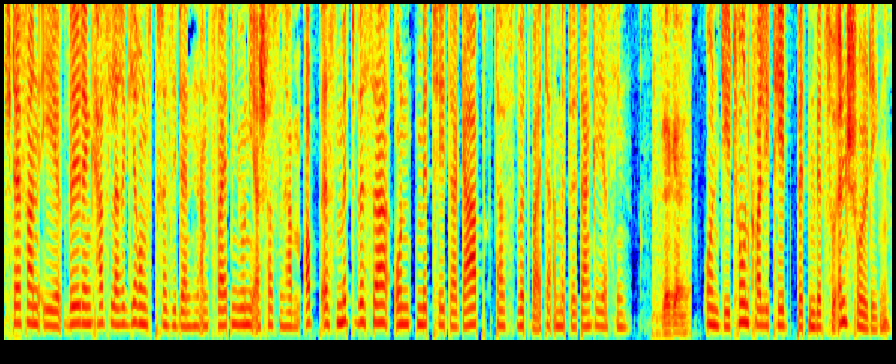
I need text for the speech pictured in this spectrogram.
Stefan E. will den Kasseler Regierungspräsidenten am 2. Juni erschossen haben. Ob es Mitwisser und Mittäter gab, das wird weiter ermittelt. Danke, Yassin. Sehr gern. Und die Tonqualität bitten wir zu entschuldigen.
